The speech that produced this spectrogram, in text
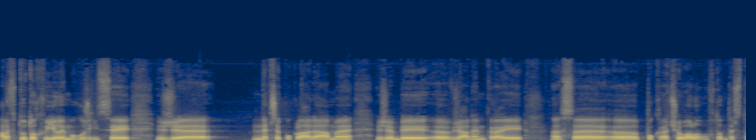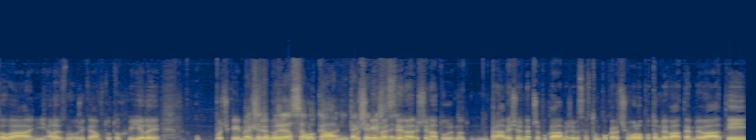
Ale v tuto chvíli mohu říci, že nepředpokládáme, že by eh, v žádném kraji eh, se eh, pokračovalo v tom testování, ale znovu říkám v tuto chvíli počkejme. Takže to bude na, zase lokální. Takže počkejme si na, ještě na tu, na, právě, že nepředpokládáme, že by se v tom pokračovalo po tom 9.9.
